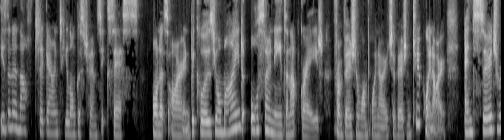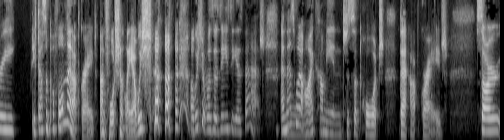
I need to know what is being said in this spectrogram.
isn't enough to guarantee longest term success on its own because your mind also needs an upgrade from version 1.0 to version 2.0 and surgery it doesn't perform that upgrade unfortunately. I wish i wish it was as easy as that. And that's where i come in to support that upgrade. So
